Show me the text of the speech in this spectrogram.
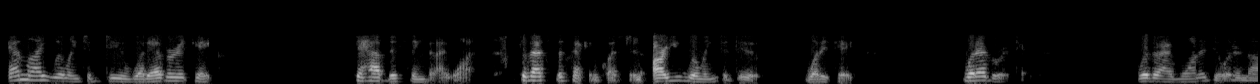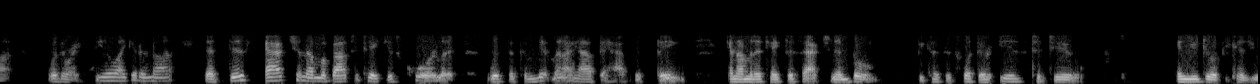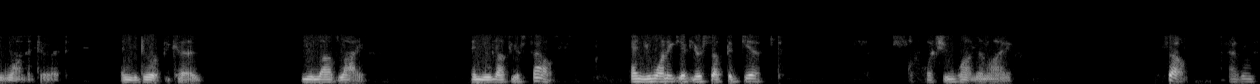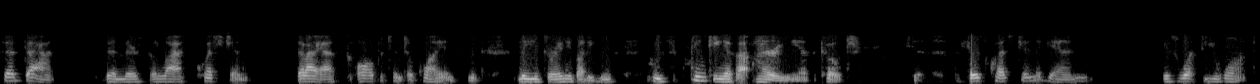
Am I willing to do whatever it takes to have this thing that I want? So that's the second question. Are you willing to do what it takes? Whatever it takes. Whether I want to do it or not, whether I feel like it or not, that this action I'm about to take is correlate with the commitment I have to have this thing. And I'm going to take this action and boom, because it's what there is to do. And you do it because you want to do it and you do it because you love life and you love yourself and you want to give yourself the gift of what you want in life. So, having said that, then there's the last question that I ask all potential clients, leads, or anybody who's who's thinking about hiring me as a coach. The first question again is what do you want?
